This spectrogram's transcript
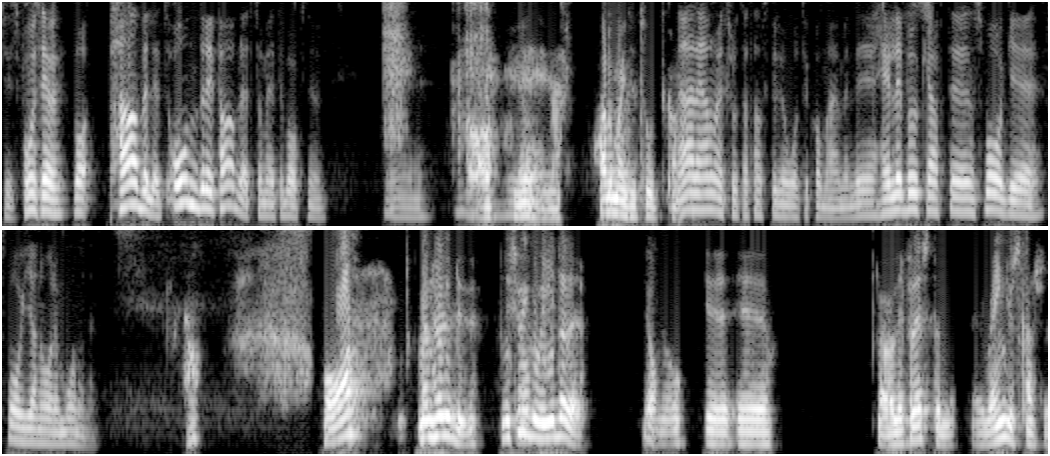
Precis, får vi se vad Pavelet, Ondrej Pavelet som är tillbaka nu. Eh, ja, det hade man inte trott kanske. Nej, det hade man inte trott att han skulle återkomma här. Men det, Hellebuck har haft en svag, eh, svag januari månad. Ja. ja, men hörru du. Nu ska vi gå vidare. Ja. Och, eh, eh, ja, eller förresten, Rangers kanske.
